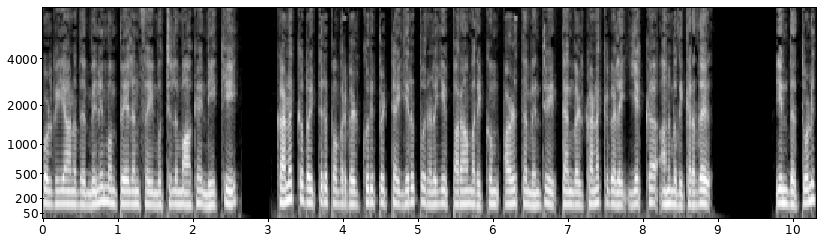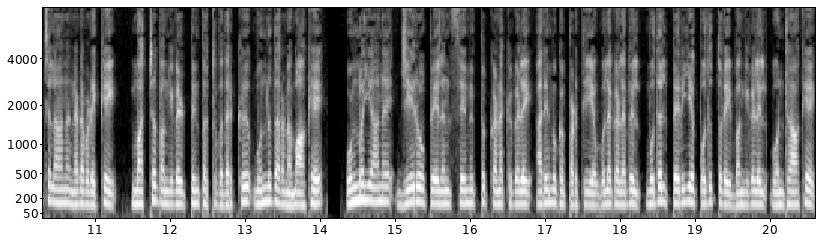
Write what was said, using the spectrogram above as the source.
கொள்கையானது மினிமம் பேலன்ஸை முற்றிலுமாக நீக்கி கணக்கு வைத்திருப்பவர்கள் குறிப்பிட்ட இருப்பு நிலையை பராமரிக்கும் அழுத்தமின்றி தங்கள் கணக்குகளை இயக்க அனுமதிக்கிறது. இந்த துணிச்சலான நடவடிக்கை மற்ற வங்கிகள் பின்பற்றுவதற்கு முன்னுதாரணமாக உண்மையான ஜீரோ பேலன்ஸ் சேமிப்பு கணக்குகளை அறிமுகப்படுத்திய உலகளவில் முதல் பெரிய பொதுத்துறை வங்கிகளில் ஒன்றாக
